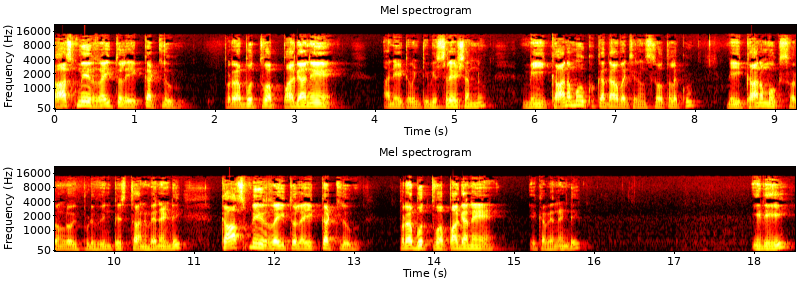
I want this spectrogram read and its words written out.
కాశ్మీర్ రైతుల ఇక్కట్లు ప్రభుత్వ పగనే అనేటువంటి విశ్లేషణను మీ కానమోకు కథ వచ్చిన శ్రోతలకు మీ కానమోకు స్వరంలో ఇప్పుడు వినిపిస్తాను వినండి. కాశ్మీర్ రైతుల ఇక్కట్లు ప్రభుత్వ పగనే. ఇక వినండి. ఇది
